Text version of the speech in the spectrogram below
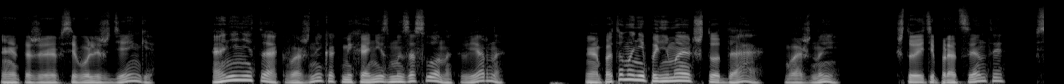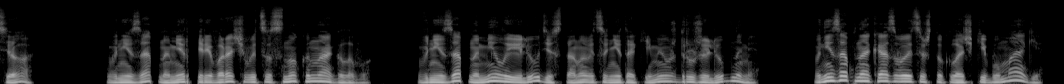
Это же всего лишь деньги. Они не так важны, как механизмы заслонок, верно? А потом они понимают, что да, важны. Что эти проценты — все. Внезапно мир переворачивается с ног на голову. Внезапно милые люди становятся не такими уж дружелюбными. Внезапно оказывается, что клочки бумаги,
